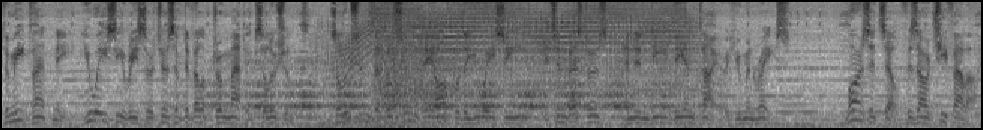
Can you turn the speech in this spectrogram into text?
To meet that need, UAC researchers have developed dramatic solutions. Solutions that will soon pay off for the UAC, its investors, and indeed the entire human race. Mars itself is our chief ally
